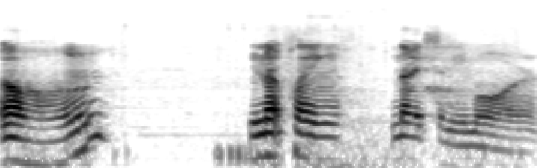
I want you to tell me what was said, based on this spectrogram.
Oh. You're not playing nice anymore.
